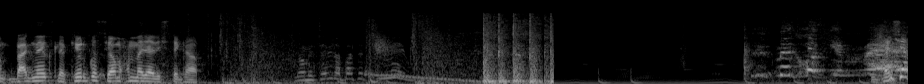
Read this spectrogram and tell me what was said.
لم- بعد ما يقتلك يرقص يا محمد هذه اشتقها Non, mais t'as vu la patate fumée, oui. Mais gros, ce qui est merde حشر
